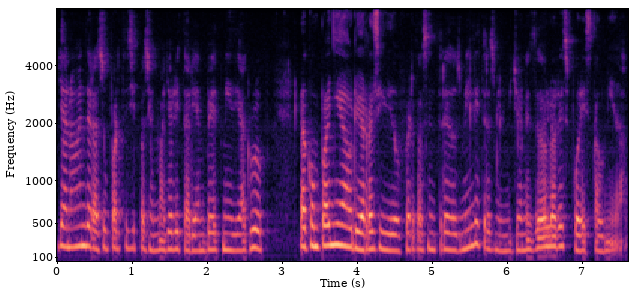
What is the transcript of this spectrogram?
ya no venderá su participación mayoritaria en Bed Media Group, la compañía habría recibido ofertas entre 2.000 y 3.000 millones de dólares por esta unidad.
